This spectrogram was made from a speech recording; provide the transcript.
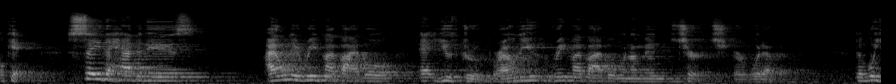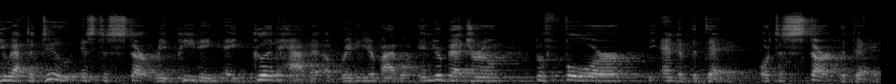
Okay, say the habit is I only read my Bible at youth group, or I only read my Bible when I'm in church, or whatever. Then what you have to do is to start repeating a good habit of reading your Bible in your bedroom before the end of the day or to start the day.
